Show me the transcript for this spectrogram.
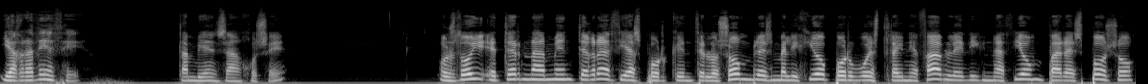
Y agradece también San José os doy eternamente gracias porque entre los hombres me eligió por vuestra inefable dignación para esposo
